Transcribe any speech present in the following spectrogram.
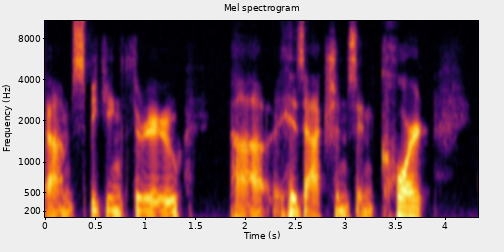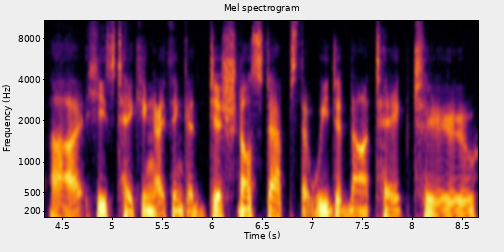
um, speaking through uh, his actions in court. Uh, he's taking, I think, additional steps that we did not take to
